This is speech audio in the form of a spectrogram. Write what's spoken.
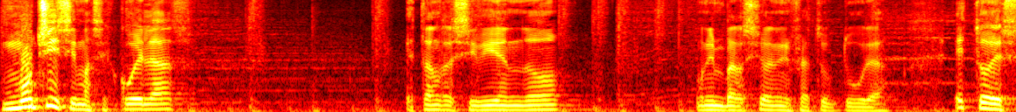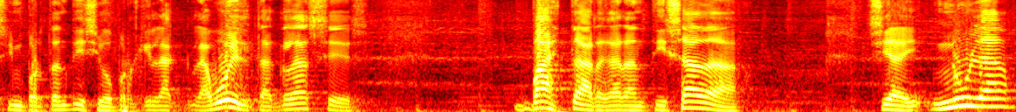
Muchísimas escuelas están recibiendo una inversión en infraestructura. Esto es importantísimo porque la, vuelta a clases va a estar garantizada si hay nula,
